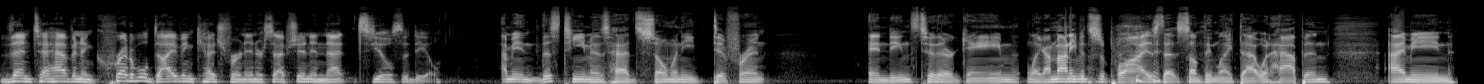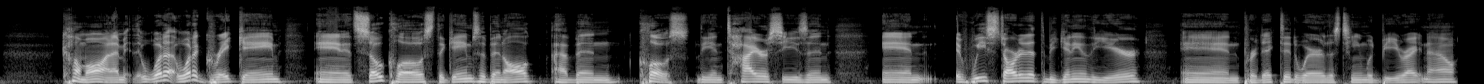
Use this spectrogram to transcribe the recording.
than to have an incredible diving catch for an interception, and that seals the deal. I mean, this team has had so many different endings to their game. Like, I'm not even surprised that something like that would happen. I mean, come on. I mean, what a what a great game, and it's so close. The games have been all have been close the entire season, and if we started at the beginning of the year and predicted where this team would be right now.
